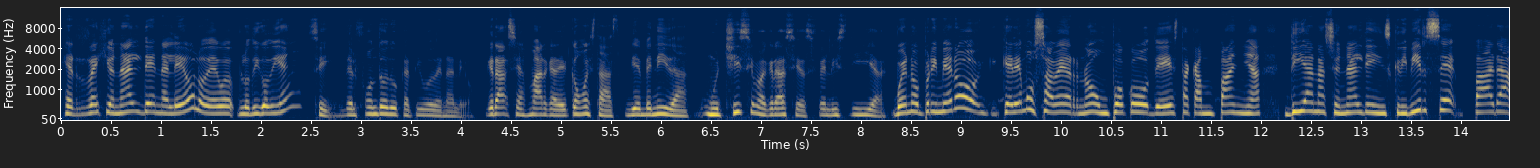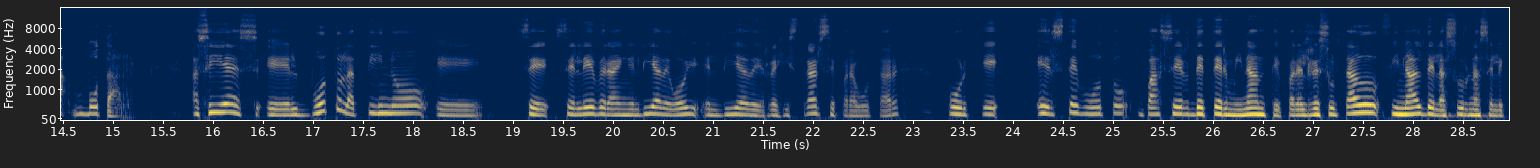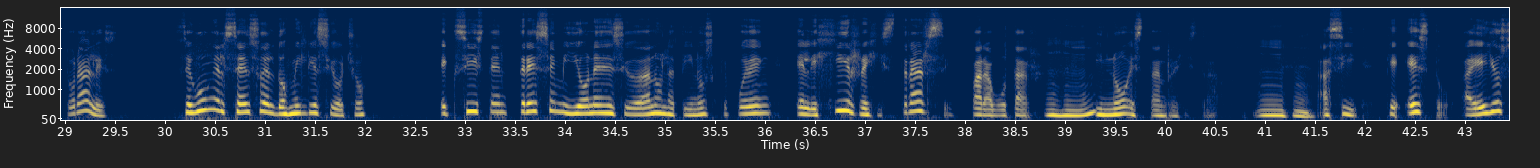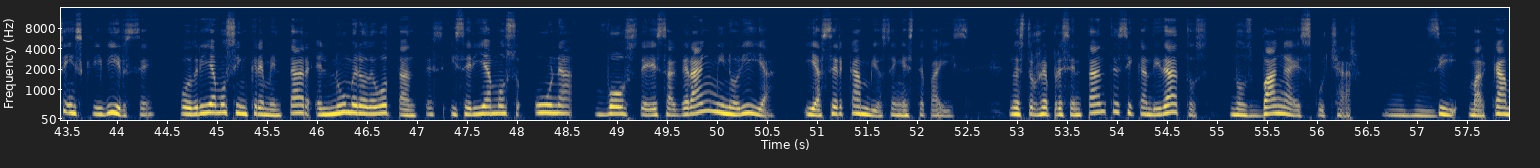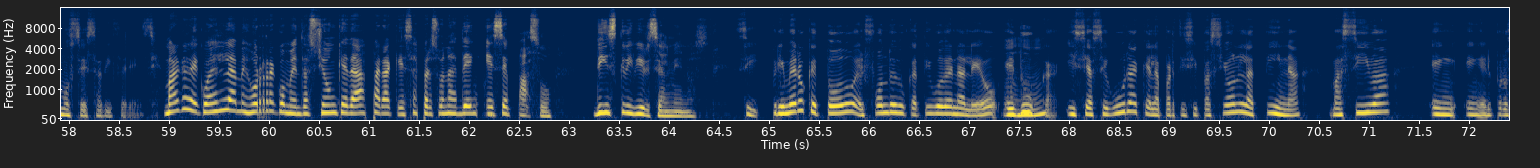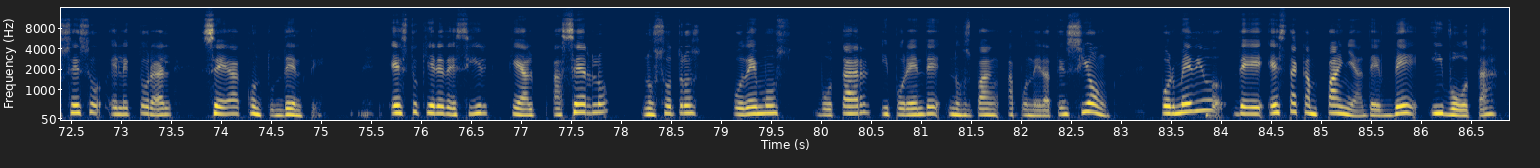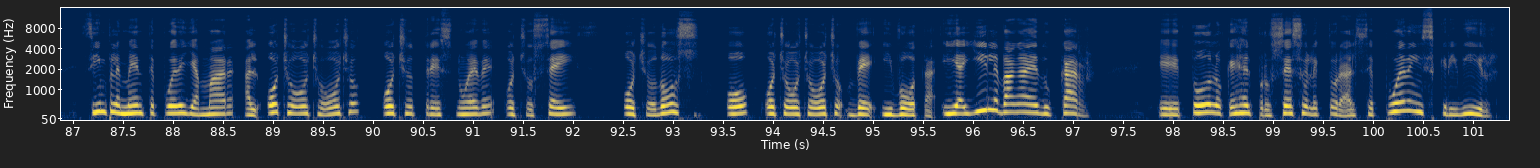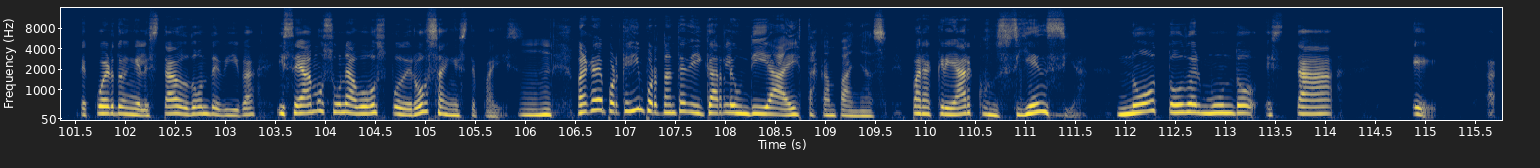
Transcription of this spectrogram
regional de Naleo, ¿lo, debo- ¿lo digo bien? Sí, del Fondo Educativo de Naleo. Gracias, Margaret. ¿Cómo estás? Bienvenida. Muchísimas gracias. Feliz día. Bueno, primero queremos saber, ¿no? Un poco de esta campaña Día Nacional de Inscribirse para Votar. Así es, el voto latino eh, se celebra en el día de hoy, el día de registrarse para votar, porque este voto va a ser determinante para el resultado final de las urnas electorales. Según el censo del 2018, existen 13 millones de ciudadanos latinos que pueden elegir registrarse para votar y no están registrados. Así que esto, a ellos inscribirse, podríamos incrementar el número de votantes y seríamos una voz de esa gran minoría y hacer cambios en este país. Nuestros representantes y candidatos nos van a escuchar si marcamos esa diferencia. Margaret, ¿cuál es la mejor recomendación que das para que esas personas den ese paso de inscribirse al menos? Sí, primero que todo, el Fondo Educativo de Naleo educa y se asegura que la participación latina masiva en, en el proceso electoral sea contundente. Esto quiere decir que al hacerlo, nosotros podemos votar y por ende nos van a poner atención. Por medio de esta campaña de Ve y Vota, simplemente puede llamar al 888-839-8682 o 888-V y vota. Y allí le van a educar eh, todo lo que es el proceso electoral. Se puede inscribir de acuerdo en el estado donde viva y seamos una voz poderosa en este país. Margarita, ¿por qué es importante dedicarle un día a estas campañas? Para crear conciencia. No todo el mundo está eh,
